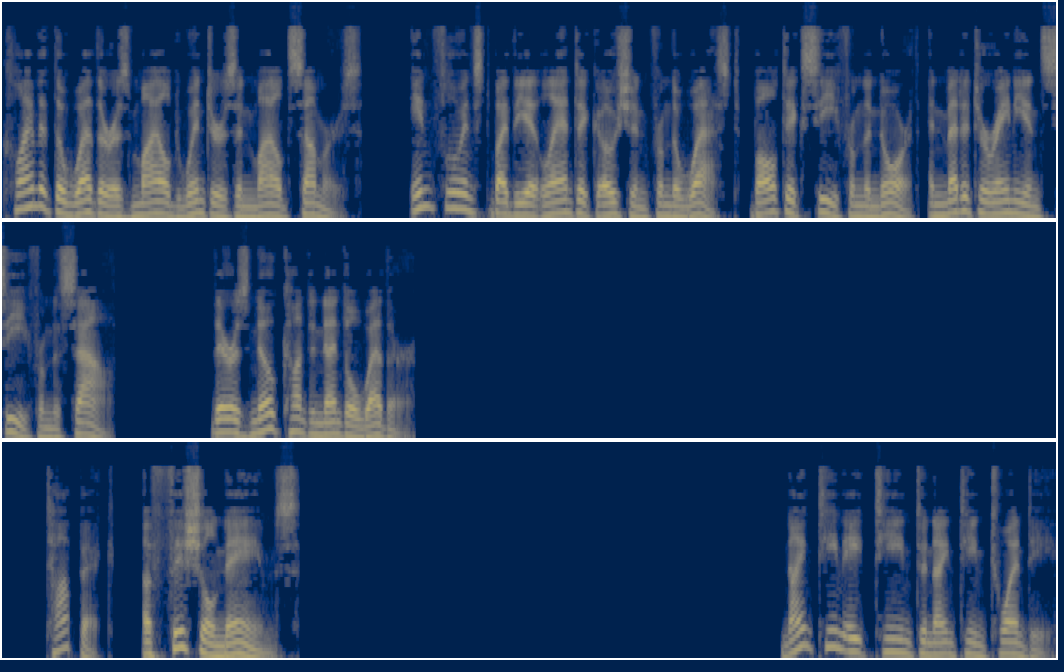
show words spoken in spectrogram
Climate The weather is mild winters and mild summers. Influenced by the Atlantic Ocean from the west, Baltic Sea from the north, and Mediterranean Sea from the south. There is no continental weather. Topic. Official names 1918–1920,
